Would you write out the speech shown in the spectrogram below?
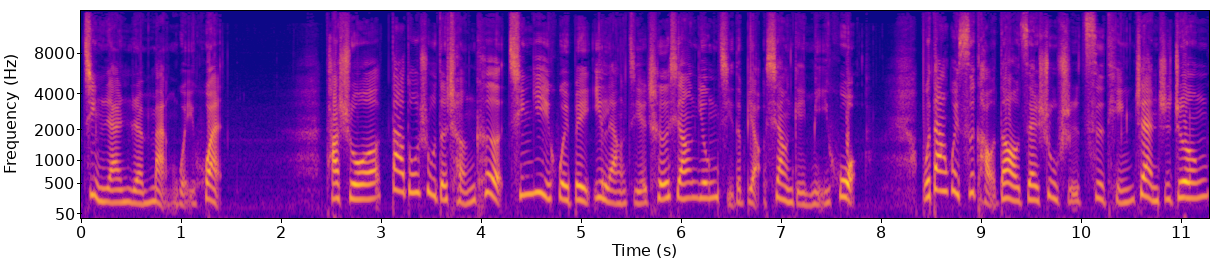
竟然人满为患。他说，大多数的乘客轻易会被一两节车厢拥挤的表象给迷惑，不大会思考到在数十次停站之中，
